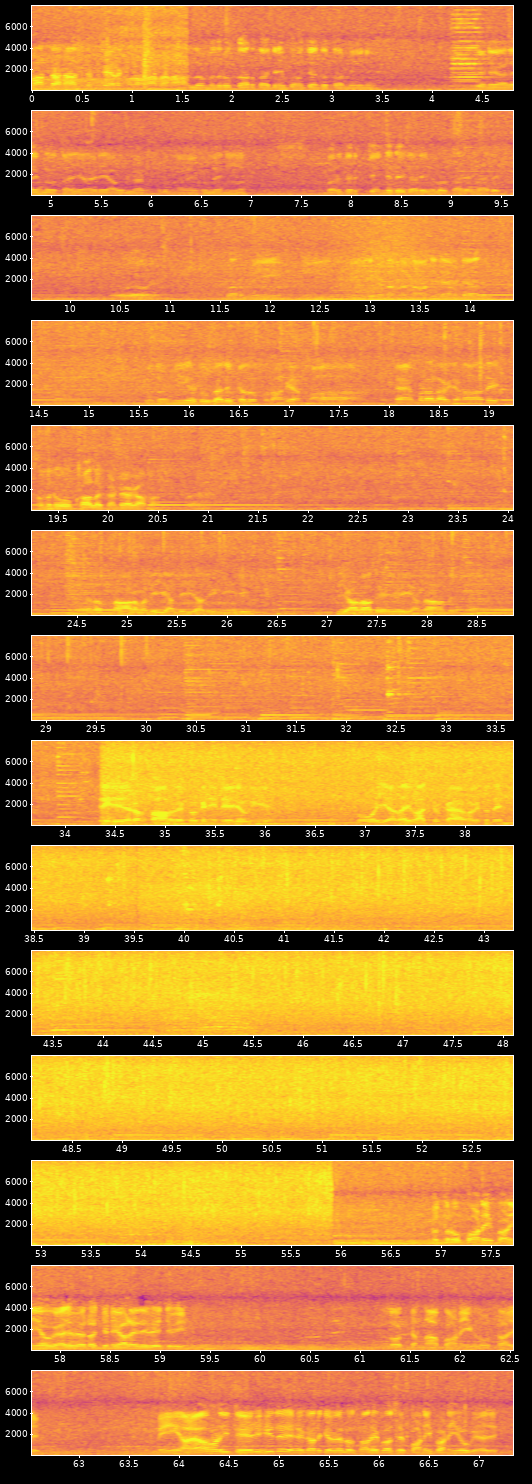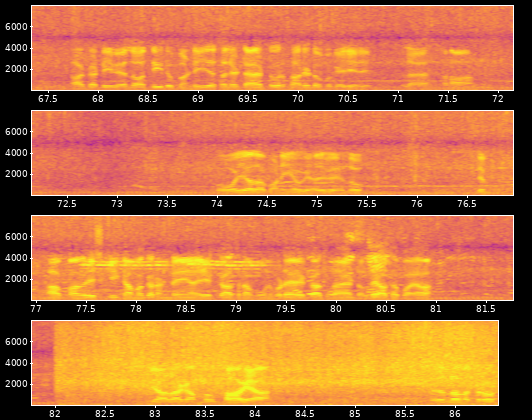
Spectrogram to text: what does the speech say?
ਵਾਦਾ ਨਾ ਤੇ ਫੇਰ ਖਲਾਉਣਾ ਪੈਣਾ। ਲੋ ਮਤਲਬ ਘਰ ਤੱਕ ਨਹੀਂ ਪਹੁੰਚਣ ਦਿੱਤਾ ਮੇਨ ਜਿਹੜੇ ਵਾਲੇ ਖਲੋਤਾ ਜਿਹਾ ਜਿਹੜੇ ਆਊਟਲੈਟ ਨਵੇਂ ਖੁੱਲੇ ਨਹੀਂ ਆ। 버ਗਰ ਕਿੰਗ ਦੇ ਗਾੜੀ ਖਲੋਤਾ ਨੇ ਮੈਂ ਤੇ। ਓਏ ਹੋਏ ਪਰ ਮੀਂਹ ਮੀਂਹ ਦਾ ਨਾਂ ਨਹੀਂ ਲੈਣ ਡਿਆ ਤੇ। ਜਦੋਂ ਮੀਂਹ ਹਟੂਗਾ ਤੇ ਕਦੋਂ ਤੁਰਾਂਗੇ ਆਪਾਂ? ਟਾਈਮ ਬੜਾ ਲੱਗ ਜਾਣਾ ਤੇ। ਮੈਨੂੰ ਔਖਾ ਲੱਗਣ ਡਿਆ ਕੰਮ। ਰਫਤਾਰ ਵਧੀ ਜਾਂਦੀ ਜਿਆਦੀ ਮੀਂਹ ਦੀ। ਜ਼ਿਆਦਾ ਤੇਜ਼ ਹੋਈ ਜਾਂਦਾ ਹੁਣ ਤੇ। ਤੇਰੀ ਦੀ ਰਫਤਾਰ ਵੇਖੋ ਕਿੰਨੀ ਤੇਜ਼ ਹੋ ਗਈ ਹੈ। ਬਹੁਤ ਜ਼ਿਆਦਾ ਹੀ ਵੱਧ ਚੁੱਕਾ ਹੈ ਵਕਤ ਤੇ। ਮਿੱਤਰੋ ਪਾਣੀ ਪਾਣੀ ਹੋ ਗਿਆ ਜੇ, ਵੇਖ ਲਓ ਜੰਡਿਆਲੇ ਦੇ ਵਿੱਚ ਵੀ। ਲੋ ਕਿੰਨਾ ਪਾਣੀ ਖਲੋਤਾ ਜੇ। ਮੀਂਹ ਆਇਆ, ਬੜੀ ਤੇਜ਼ ਸੀ ਤੇ ਇਹ ਕਰਕੇ ਵੇਖ ਲਓ ਸਾਰੇ ਪਾਸੇ ਪਾਣੀ ਪਾਣੀ ਹੋ ਗਿਆ ਜੀ। ਆ ਗੱਡੀ ਵੇਖ ਲਓ, ਅੱਧੀ ਡੁੱਬਣ ਡਈ ਜੇ ਥੱਲੇ ਟਾਇਰ ਟੂਰ ਸਾਰੇ ਡੁੱਬ ਗਏ ਜੀ। ਇਹਦੇ। ਲੈ ਤਣਾ ਬਹੁਤ ਜ਼ਿਆਦਾ ਪਾਣੀ ਹੋ ਗਿਆ ਜੀ, ਵੇਖ ਲਓ। ਤੇ ਆਪਾਂ ਵੀ ਰਿਸਕੀ ਕੰਮ ਕਰਨ ਡਏ ਆ, ਇੱਕ ਹੱਥ ਨਾਲ ਫੋਨ ਫੜਿਆ, ਇੱਕ ਹੱਥ ਨਾਲ ਹੈਂਡਲ ਦੇ ਹੱਥ ਪਾਇਆ। ਜ਼ਿਆਦਾ ਕੰਮ ਔਖਾ ਹੋ ਗਿਆ। ਚਲੋ ਮਤਰੋ,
